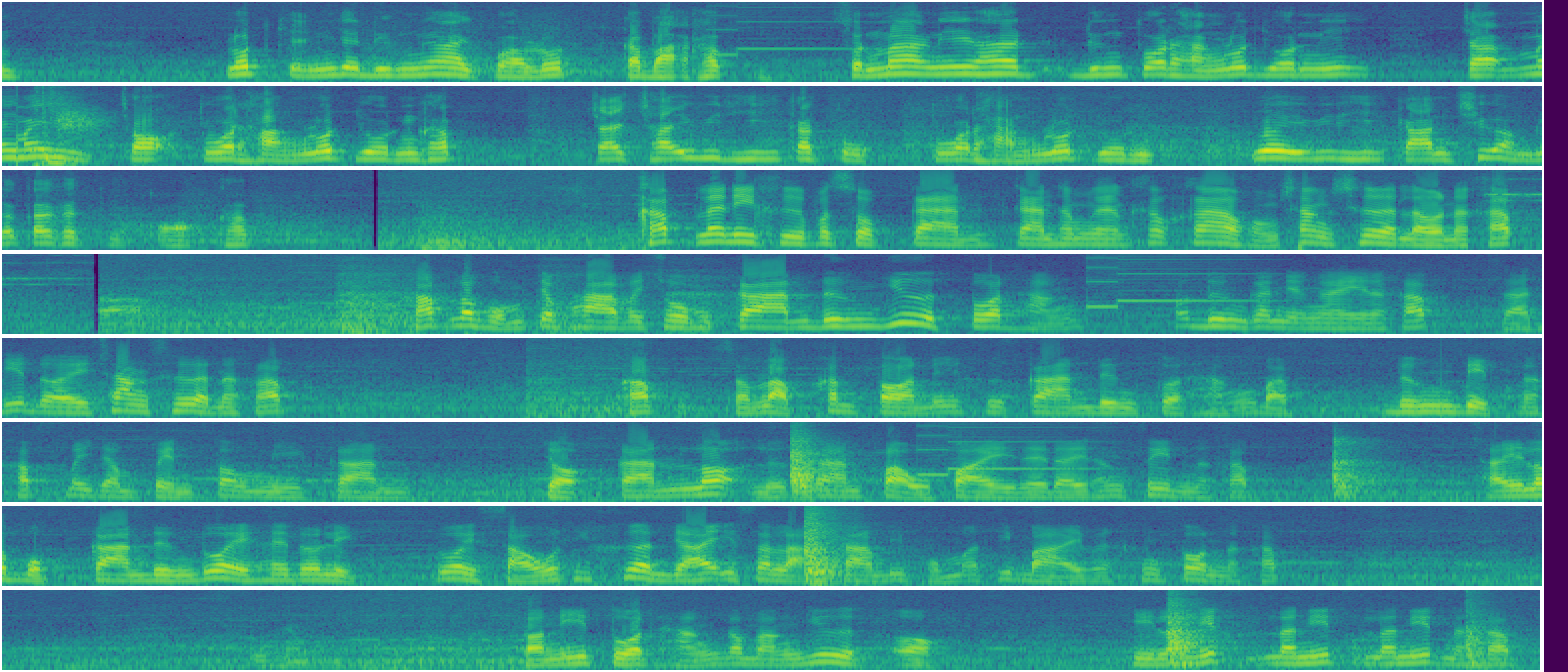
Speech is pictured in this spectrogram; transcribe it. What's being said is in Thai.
รถเก๋งจะดึงง่ายกว่ารถกระบะครับ ส่วนมากนี้ถ้าดึงตัวถังรถยนต์นี้ จะไม่ไม่เจาะตัวถังรถยนต์ครับ จะใช้วิธีกระตุกตัวถังรถยนต์ ด้วยวิธีการเชื่อมแล้วก็กระตุกออกครับ ครับและนี่คือประสบการณ์การทำงานคร่าวๆของช่างเชิดเรานะครับ ครับแล้วผมจะพาไปชมการดึงยืดตัวถังเขาดึงกันยังไงนะครับ สาธิตโดยช่างเชิดนะครับ ครับสำหรับขั้นตอนนี้คือการดึงตัวถังแบบดึงดิบนะครับ ไม่จำเป็นต้องมีการเจาะการเลาะหรือการเป่าไฟใด ๆ ทั้งสิ้นนะครับ ใช้ระบบการดึงด้วยไฮดรอลิกด้วยเสาที่เคลื่อนย้ายอิสระตามที่ผมอธิบายไปข้างต้นนะครับ ตอนนี้ตัวถังกำลังยืดออกทีละนิดละนิดละนิดนะครับ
